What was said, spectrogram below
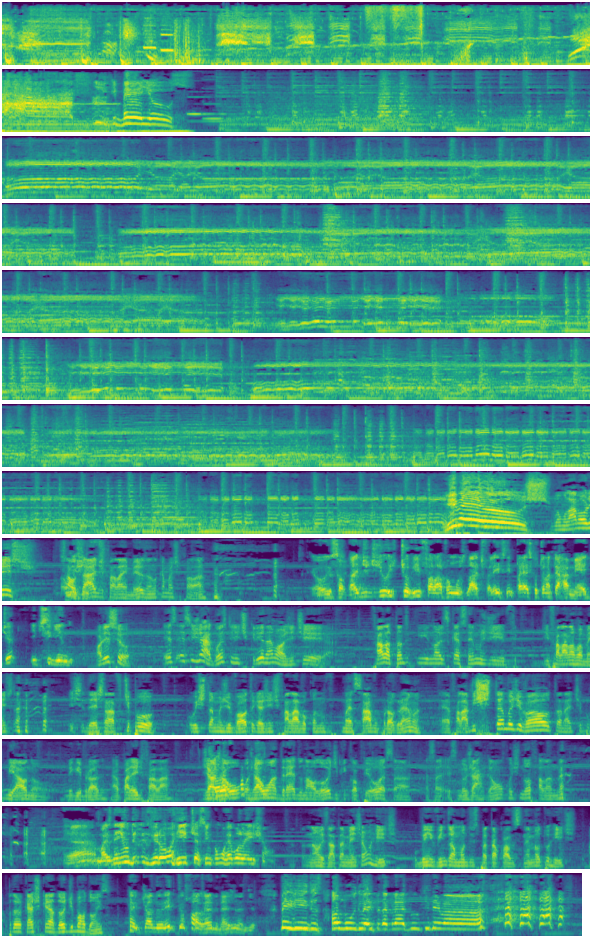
E-mails. E-mails! Saudade de falar e-mails, eu nunca mais tinha falado. Eu saudade de te ouvir falar, vamos lá, te falei, sempre parece que eu tô na Terra-média e te seguindo. Maurício, esse- esses jargões que a gente cria, né, mano? A gente fala tanto que nós esquecemos de, de falar novamente, né? A gente deixa lá, tipo, o Estamos de Volta que a gente falava quando começava o programa. É, falava Estamos de Volta, né? Tipo Bial no Big Brother. Aí eu parei de falar. Já, já, o, já o André do Download, que copiou essa, essa- esse meu jargão, continua falando, né? É, mas nenhum deles virou hit, assim como o Revelation. Não, exatamente, é um hit. O Bem-vindo ao Mundo Espetacular do Cinema é outro hit. A Podcast criador de bordões. Eu te adorei que tô falando, né, Jurandir? Bem-vindos ao mundo espetacular do cinema!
